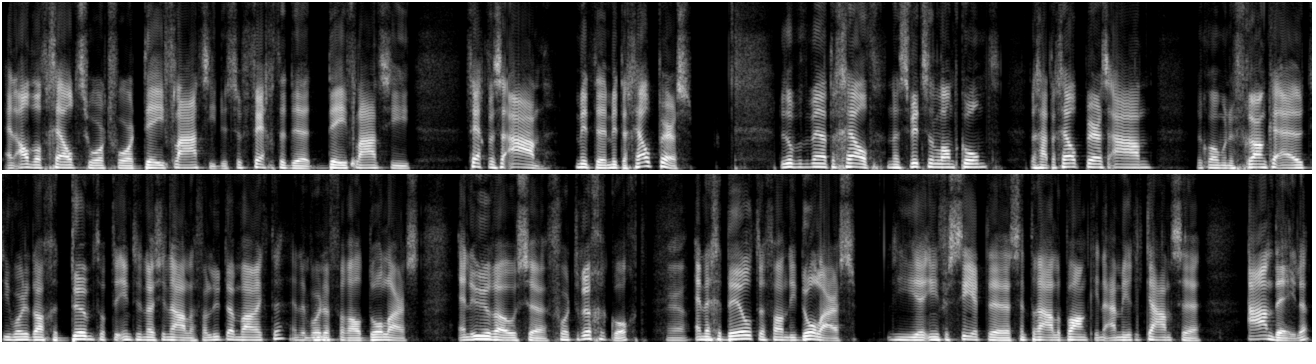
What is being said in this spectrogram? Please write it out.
En al dat geld zorgt voor deflatie. Dus ze vechten de deflatie vechten ze aan met de, met de geldpers. Dus op het moment dat er geld naar Zwitserland komt, dan gaat de geldpers aan. Dan komen de franken uit. Die worden dan gedumpt op de internationale valutamarkten. En er worden vooral dollars en euro's eh, voor teruggekocht. Ja. En een gedeelte van die dollars, die eh, investeert de centrale bank in de Amerikaanse aandelen.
